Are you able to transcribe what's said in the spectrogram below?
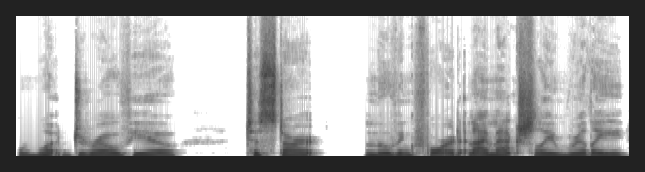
what drove you to start moving forward. And I'm actually really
